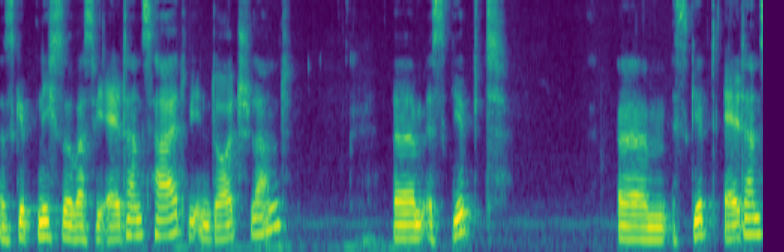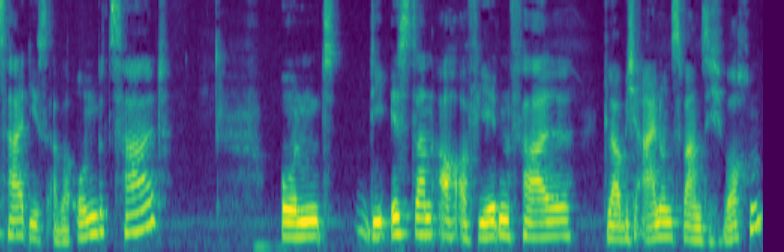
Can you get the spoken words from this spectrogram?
es gibt nicht sowas wie Elternzeit wie in Deutschland. Ähm, es gibt ähm, es gibt Elternzeit, die ist aber unbezahlt und die ist dann auch auf jeden Fall, glaube ich, 21 Wochen.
